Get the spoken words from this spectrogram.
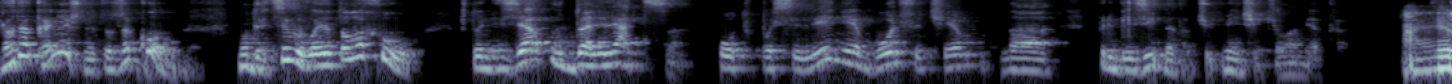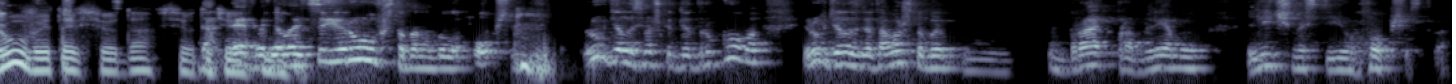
Да, да, конечно, это закон. Мудрецы выводят Аллаху, что нельзя удаляться от поселения больше, чем на приблизительно там, чуть меньше километра. А ИРУВ это и все, да? Все да, эти... для этого делается ИРУВ, чтобы оно было общим. ИРУВ делается немножко для другого. ИРУВ делается для того, чтобы убрать проблему личности и общества.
